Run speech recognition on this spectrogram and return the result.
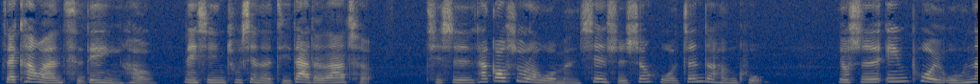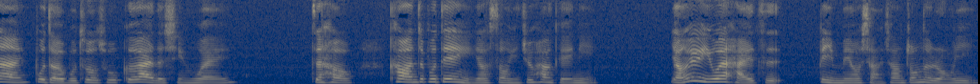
在看完此电影后，内心出现了极大的拉扯。其实它告诉了我们，现实生活真的很苦，有时因迫于无奈，不得不做出割爱的行为。最后，看完这部电影，要送一句话给你：养育一位孩子，并没有想象中的容易，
